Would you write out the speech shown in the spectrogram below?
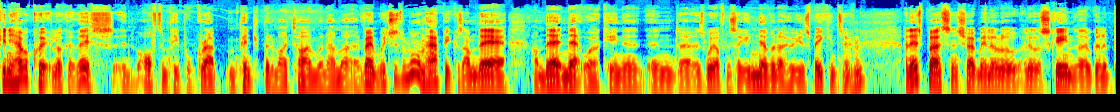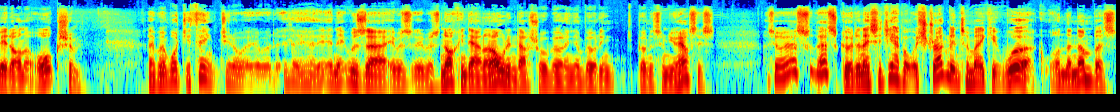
can you have a quick look at this? And often people grab and pinch a bit of my time when I'm at an event, which is more than happy because I'm there, I'm there networking, and, and uh, as we often say, you never know who you're speaking to. Mm-hmm. And this person showed me a little a little scheme that they were going to bid on at auction. They went, "What do you think?" Do you know? And it was uh, it was it was knocking down an old industrial building and building building some new houses. I said, well, "That's that's good." And they said, "Yeah, but we're struggling to make it work on the numbers."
